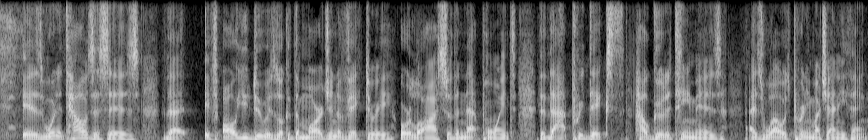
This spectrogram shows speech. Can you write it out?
is what it tells us is that if all you do is look at the margin of victory or loss, so the net points, that that predicts how good a team is as well as pretty much anything.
